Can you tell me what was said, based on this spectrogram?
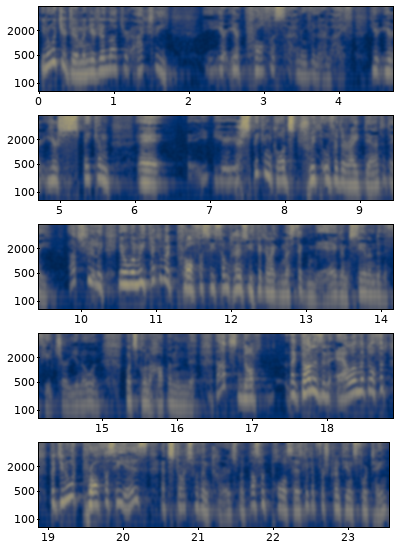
You know what you're doing when you're doing that? You're actually, you're, you're prophesying over their life. You're, you're, you're speaking, uh, you're, speaking God's truth over their identity. That's really, you know, when we think about prophecy, sometimes we think of like Mystic Meg and seeing into the future, you know, and what's going to happen. And that's not, like, that is an element of it. But you know what prophecy is? It starts with encouragement. That's what Paul says. Look at 1 Corinthians 14.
